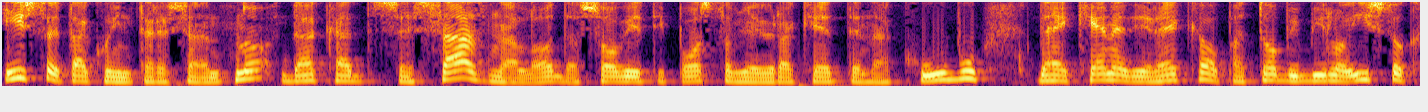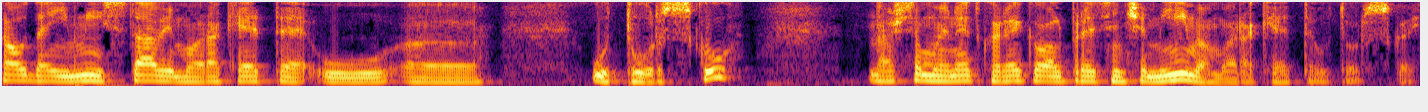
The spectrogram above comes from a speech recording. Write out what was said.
Isto je tako interesantno da kad se saznalo da Sovjeti postavljaju rakete na Kubu, da je Kennedy rekao pa to bi bilo isto kao da i mi stavimo rakete u, u Tursku, na što mu je netko rekao, ali predsjedniče, mi imamo rakete u Turskoj.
